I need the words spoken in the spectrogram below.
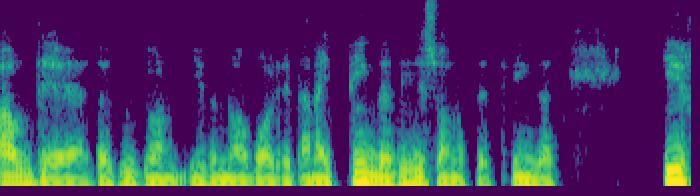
out there that we don't even know about it. And I think that this is one of the things that if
